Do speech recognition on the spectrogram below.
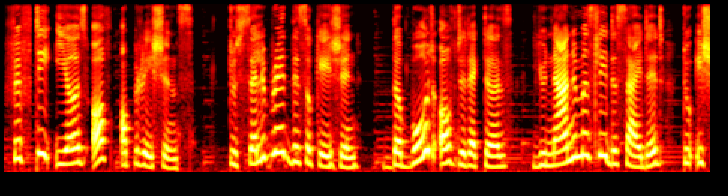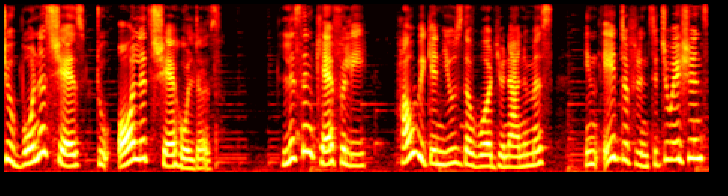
50 years of operations. To celebrate this occasion, the board of directors unanimously decided to issue bonus shares to all its shareholders. Listen carefully how we can use the word unanimous in 8 different situations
